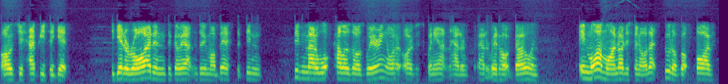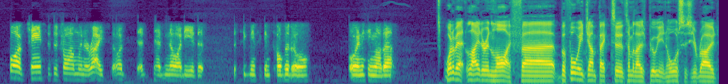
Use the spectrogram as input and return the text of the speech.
I was just happy to get to get a ride and to go out and do my best. It didn't didn't matter what colours I was wearing. I, I just went out and had a had a red hot go. And in my mind, I just went, "Oh, that's good. I've got five five chances to try and win a race." I, I had no idea that the significance of it or or anything like that. What about later in life? Uh, before we jump back to some of those brilliant horses you rode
